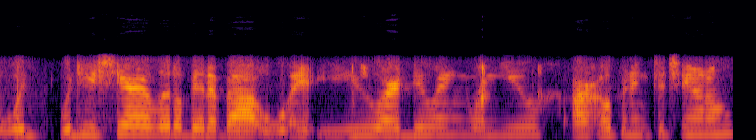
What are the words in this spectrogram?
would would you share a little bit about what you are doing when you are opening to channel?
